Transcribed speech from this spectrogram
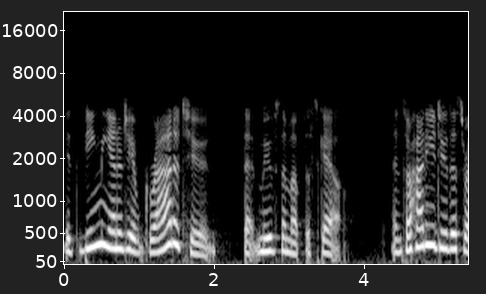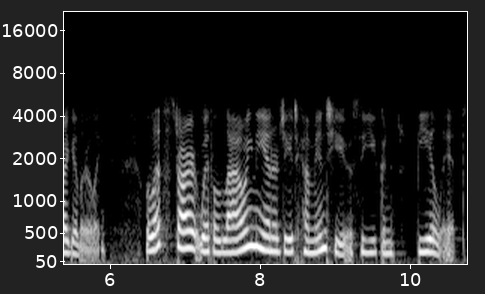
It's being the energy of gratitude that moves them up the scale. And so, how do you do this regularly? Well, let's start with allowing the energy to come into you so you can feel it.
